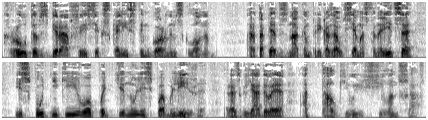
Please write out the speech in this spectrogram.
круто взбиравшаяся к скалистым горным склонам. Ортопед знаком приказал всем остановиться, и спутники его подтянулись поближе, разглядывая отталкивающий ландшафт.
